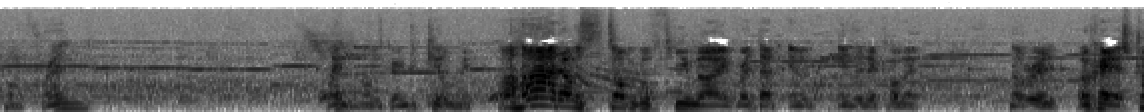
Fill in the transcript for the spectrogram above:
My friend, my mom's going to kill me. Aha! That was topical humor. I read that in an internet comment. Not really. Okay, let's try.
